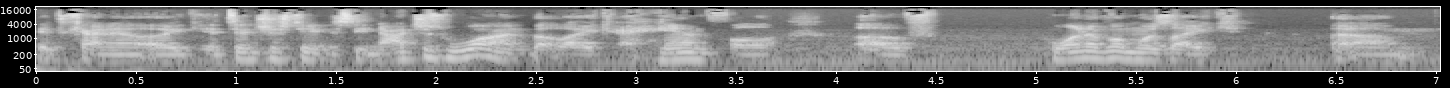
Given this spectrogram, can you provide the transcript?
it's kind of like it's interesting to see not just one, but like a handful of. One of them was like, um,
